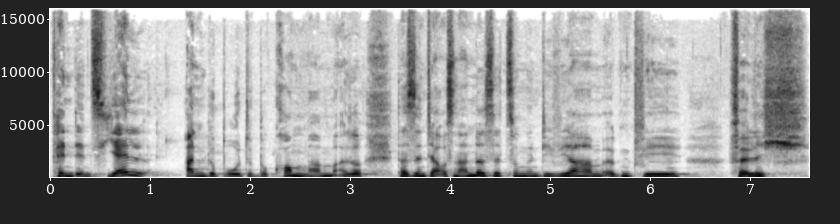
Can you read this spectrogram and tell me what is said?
tendenziell Angebote bekommen haben. Also da sind ja Auseinandersetzungen, die wir haben, irgendwie völlig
